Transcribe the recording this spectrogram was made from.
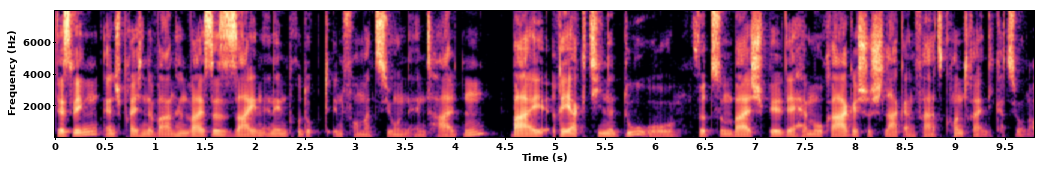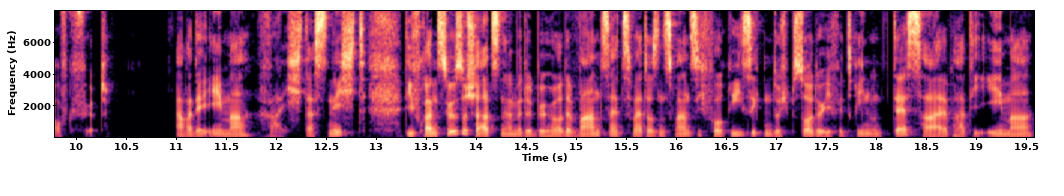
Deswegen entsprechende Warnhinweise seien in den Produktinformationen enthalten. Bei Reaktine Duo wird zum Beispiel der hämorrhagische Schlaganfall als Kontraindikation aufgeführt. Aber der EMA reicht das nicht. Die französische Arzneimittelbehörde warnt seit 2020 vor Risiken durch Pseudoephedrin und deshalb hat die EMA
